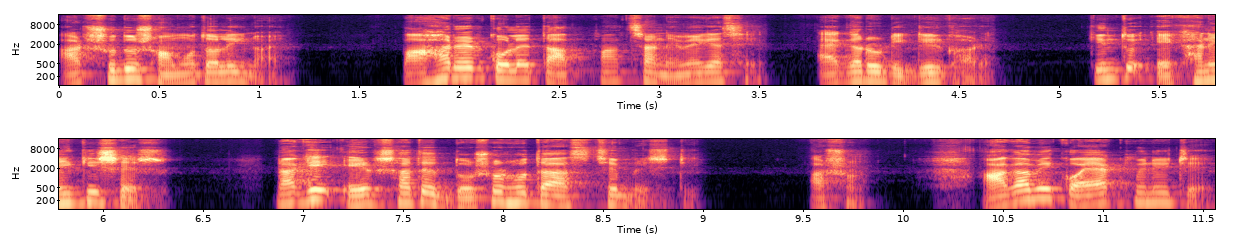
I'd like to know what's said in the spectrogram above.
আর শুধু সমতলেই নয়, পাহাড়ের কোলে তাপমাত্রা নেমে গেছে এগারো ডিগ্রির ঘরে। কিন্তু এখানেই কি শেষ? নাকি এর সাথে দোসর হতে আসছে বৃষ্টি? আসুন, আগামী কয়েক মিনিটে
